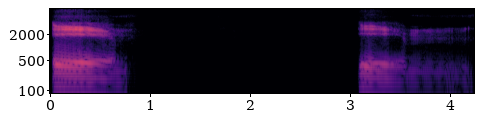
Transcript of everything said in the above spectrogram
eh, em,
